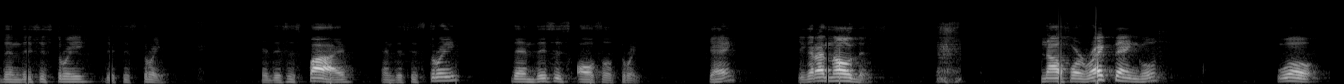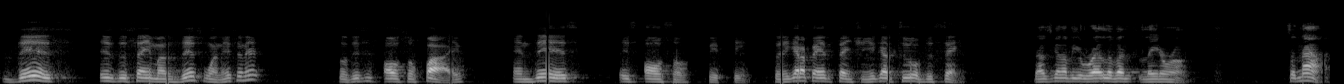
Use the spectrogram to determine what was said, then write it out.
then this is 3, this is 3. And this is 5, and this is 3, then this is also 3. Okay? You gotta know this. Now for rectangles, well, this is the same as this one, isn't it? So this is also 5, and this is also 15. So you gotta pay attention. You got two of the same. That's gonna be relevant later on. So now,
